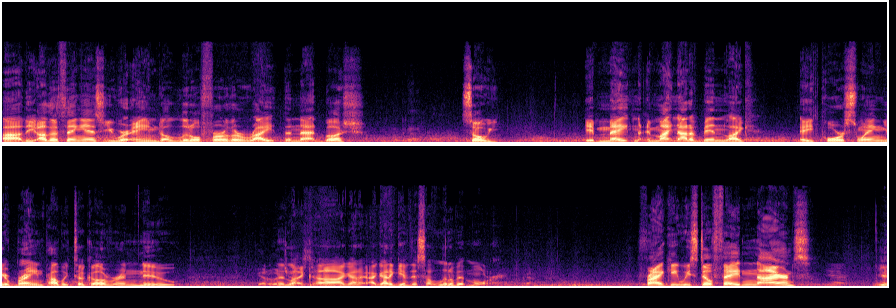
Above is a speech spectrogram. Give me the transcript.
uh, the other thing is, you were aimed a little further right than that bush. Okay. So it may it might not have been like a poor swing. Your brain probably took over and knew that like, oh, I gotta I gotta give this a little bit more. Frankie, we still fading irons? You're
